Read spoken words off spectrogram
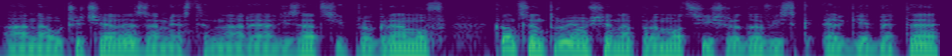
a nauczyciele zamiast na realizacji programów koncentrują się na promocji środowisk LGBT,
